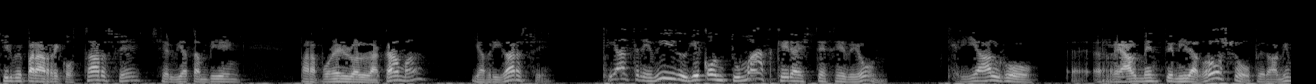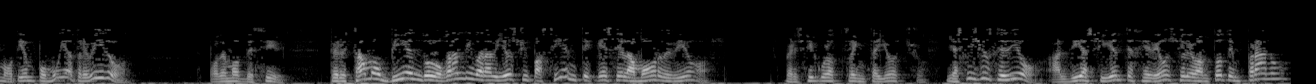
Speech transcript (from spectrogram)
Sirve para recostarse, servía también para ponerlo en la cama y abrigarse. Qué atrevido y qué contumaz que era este Gedeón. Quería algo eh, realmente milagroso, pero al mismo tiempo muy atrevido podemos decir. Pero estamos viendo lo grande y maravilloso y paciente que es el amor de Dios. Versículo 38. Y así sucedió. Al día siguiente Gedeón se levantó temprano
